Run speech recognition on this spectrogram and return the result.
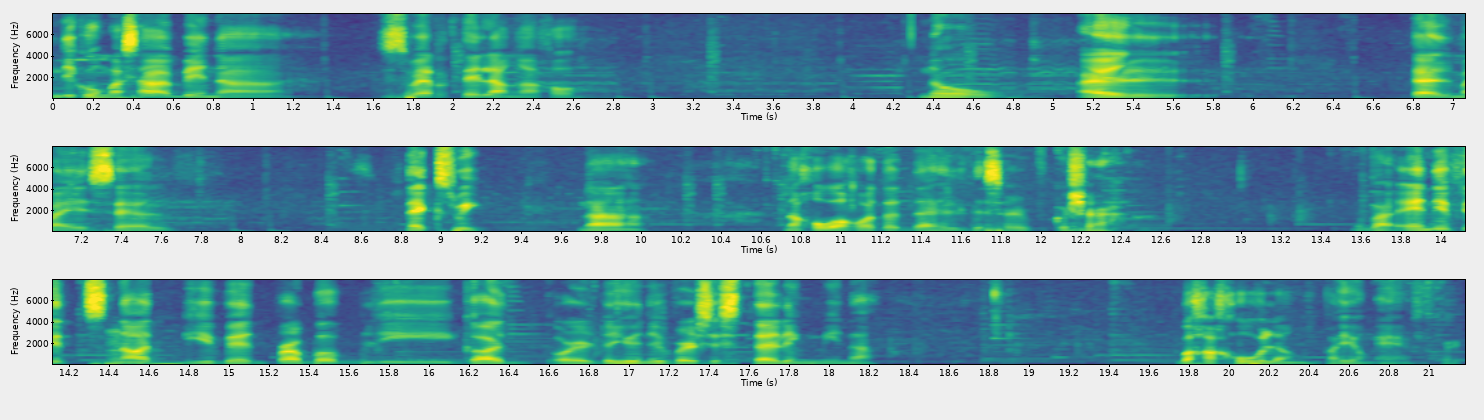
hindi ko masabi na swerte lang ako. No. I'll tell myself next week na nakuha ko to dahil deserve ko siya. Diba? And if it's not Mm. given, probably God or the universe is telling me na baka kulang pa yung effort.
